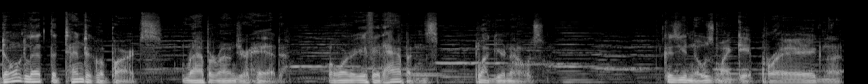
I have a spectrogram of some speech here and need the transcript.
don't let the tentacle parts wrap around your head. Or if it happens, plug your nose. Because your nose might get pregnant.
